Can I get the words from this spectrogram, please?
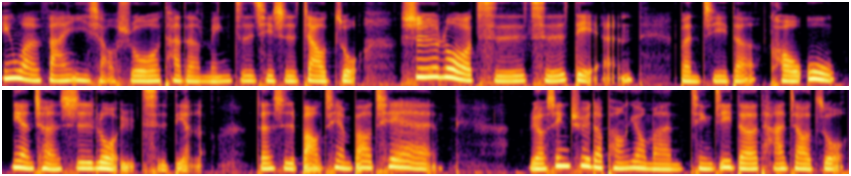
英文翻译小说，它的名字其实叫做《失落词词典》。本集的口误。念成失落语词典了，真是抱歉抱歉。有兴趣的朋友们，请记得它叫做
